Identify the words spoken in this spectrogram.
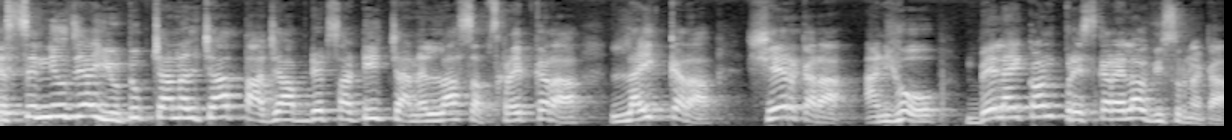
एस एन न्यूज या यूट्यूब चॅनलच्या ताज्या अपडेटसाठी चॅनलला सबस्क्राईब करा लाईक करा शेअर करा आणि हो बेल आयकॉन प्रेस करायला विसरू नका.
